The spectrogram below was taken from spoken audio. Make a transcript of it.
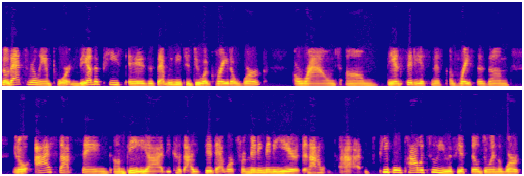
so that's really important. The other piece is, is that we need to do a greater work around um, the insidiousness of racism. You know, I stopped saying um, DEI because I did that work for many, many years, and I don't. Uh, people, power to you if you're still doing the work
